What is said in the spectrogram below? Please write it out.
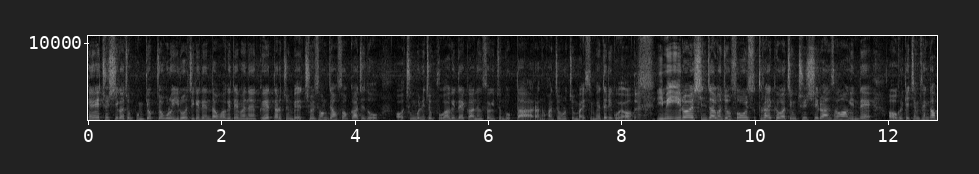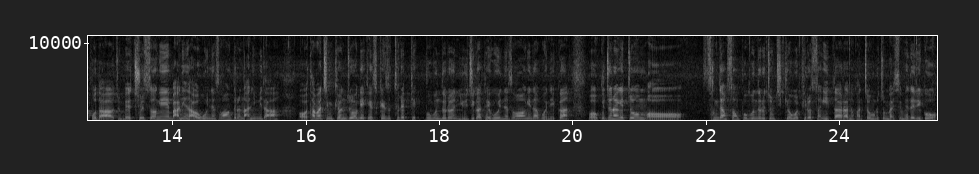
해외 출시가 좀 본격적으로 이루어지게 된다고 하게 되면은 그에 따라 좀 매출 성장성까지도 어, 충분히 좀 부각이 될 가능성이 좀 높다라는 관점으로 좀 말씀해드리고요. 네. 이미 1월 신작은 좀 소울 스트라이크가 지금 출시를 한 상황인데 어, 그렇게 지금 생각보다 좀 매출성이 많이 나오고 있는 상황들은 아닙니다. 어, 다만 지금 견조하게 계속해서 트래픽 부분들은 유지가 되고 있는 상황이다 보니까 어, 꾸준하게 좀 어, 성장성 부분들을 좀 지켜볼 필요성이 있다라는 관점으로 좀 말씀해드리고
